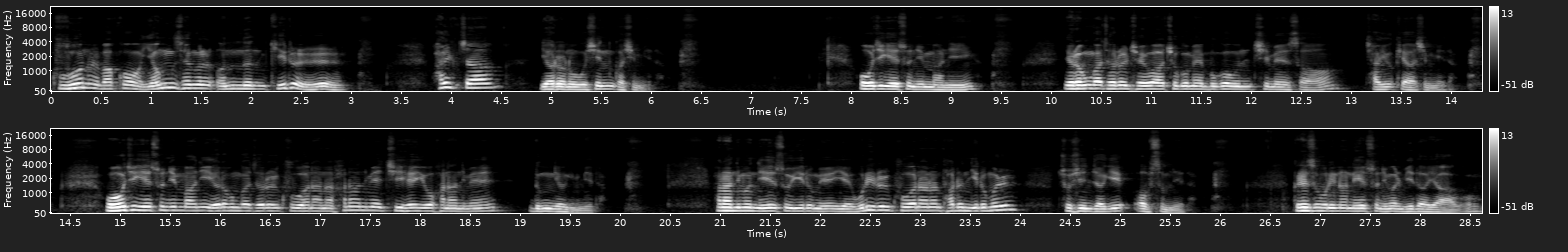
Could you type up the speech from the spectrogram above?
구원을 받고 영생을 얻는 길을 활짝 열어놓으신 것입니다. 오직 예수님만이 여러분과 저를 죄와 죽음의 무거운 짐에서 자유케 하십니다. 오직 예수님만이 여러분과 저를 구원하는 하나님의 지혜요 하나님의 능력입니다. 하나님은 예수 이름 외에 우리를 구원하는 다른 이름을 주신 적이 없습니다. 그래서 우리는 예수님을 믿어야 하고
